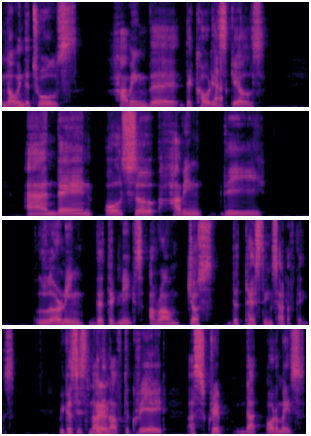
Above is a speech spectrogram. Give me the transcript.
knowing the tools, having the the coding yeah. skills, and then also having the learning the techniques around just the testing side of things, because it's not yeah. enough to create a script that automates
